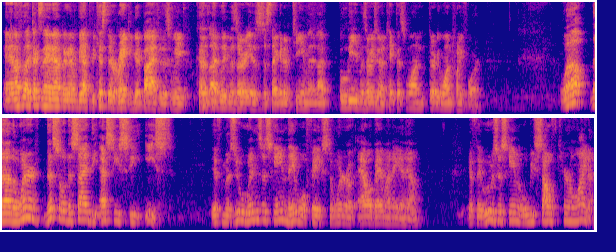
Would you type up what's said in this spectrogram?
And I feel like Texas A&M they're going to be have to be kissed their ranking goodbye after this week because I believe Missouri is just that good of a team, and I believe Missouri's going to take this one 31-24. Well, the the winner this will decide the SEC East. If Mizzou wins this game, they will face the winner of Alabama and A and M. If they lose this game, it will be South Carolina.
